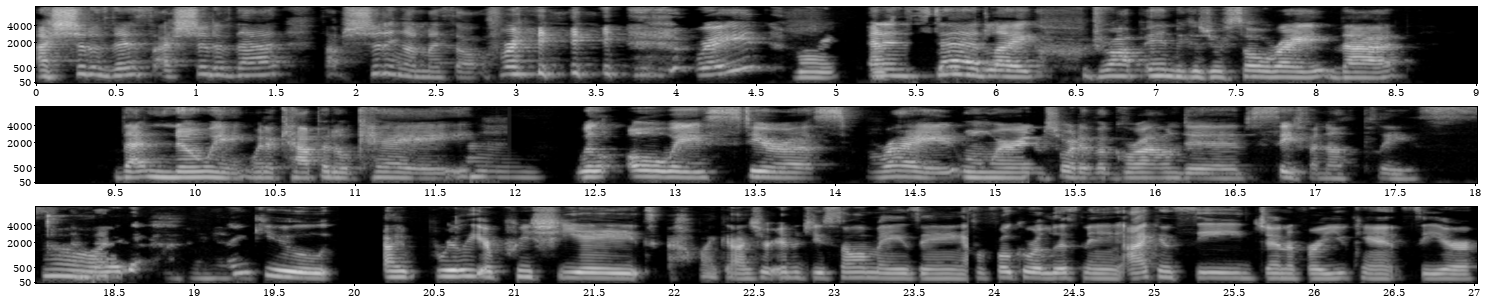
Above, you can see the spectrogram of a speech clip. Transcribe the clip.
I should have this. I should have that. Stop shitting on myself, right? right? Right. And instead, like drop in because you're so right that that knowing with a capital K mm will always steer us right when we're in sort of a grounded, safe enough place. Oh, thank you. I really appreciate, oh my gosh, your energy is so amazing. For folk who are listening, I can see Jennifer, you can't see her,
